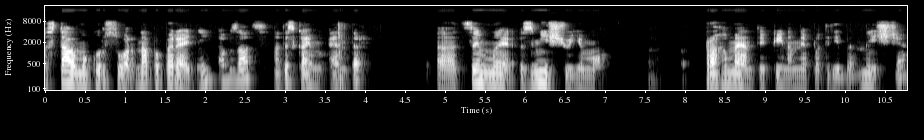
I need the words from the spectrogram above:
Ставимо курсор на попередній абзац, натискаємо Enter. Е, Цим ми зміщуємо фрагмент, який нам не потрібен, нижче.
